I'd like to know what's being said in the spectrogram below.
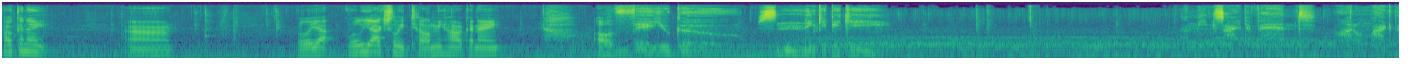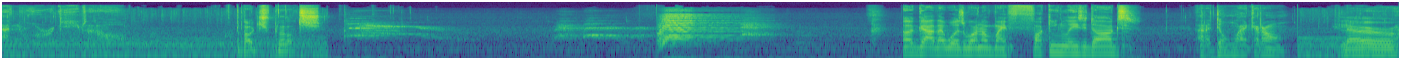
How can I... Um... Will you, will you actually tell me how can I... Oh, there you go. Sneaky peeky. I'm inside the vent. I don't like that in horror games at all. Pouch, pouch. Oh god, that was one of my fucking lazy dogs that I don't like at all. Hello.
